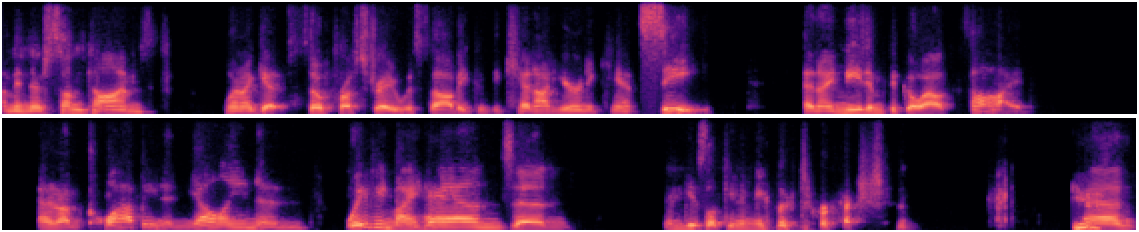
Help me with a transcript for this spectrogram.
I mean, there's sometimes when I get so frustrated with Sabi because he cannot hear and he can't see, and I need him to go outside. And I'm clapping and yelling and waving my hands and and he's looking in the other direction. Yeah. and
